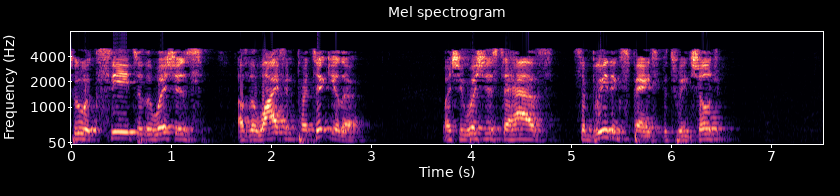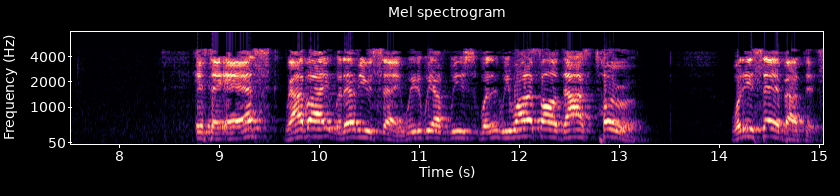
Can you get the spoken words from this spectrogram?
to accede to the wishes of the wife in particular when she wishes to have some breathing space between children. If they ask, Rabbi, whatever you say, we, we, have, we, we want to follow Das Torah. What do you say about this?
